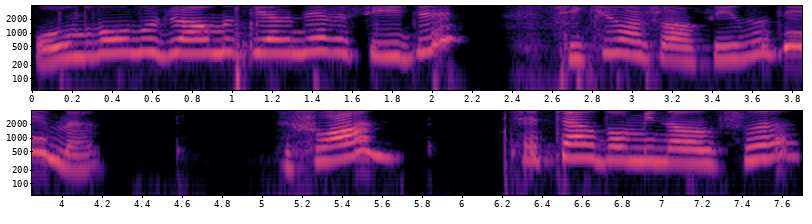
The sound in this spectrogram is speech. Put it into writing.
Olumlu olacağımız yer neresiydi? 8 aşağısıydı değil mi? Şu an Tether dominansı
